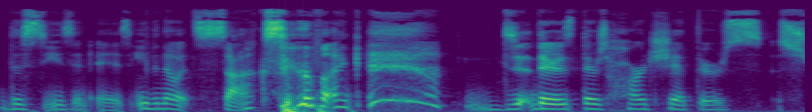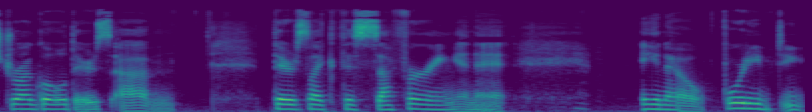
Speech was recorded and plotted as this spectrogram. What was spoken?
the season is even though it sucks. Like d- there's there's hardship there's struggle there's um there's like this suffering in it you know 40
